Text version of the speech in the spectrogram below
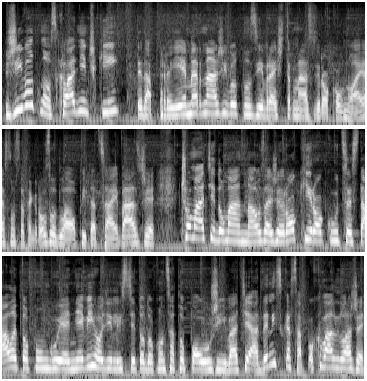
Životnosť chladničky, teda priemerná životnosť je vraj 14 rokov. No a ja som sa tak rozhodla opýtať sa aj vás, že čo máte doma naozaj, že roky, rokúce, stále to funguje, nevyhodili ste to, dokonca to používate. A Deniska sa pochválila, že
